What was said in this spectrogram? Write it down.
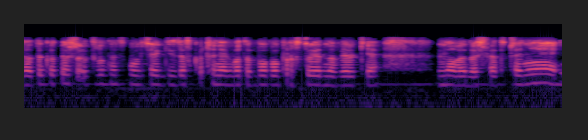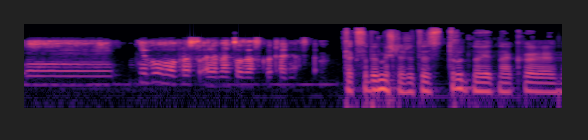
dlatego też trudno jest mówić o jakichś zaskoczeniach, bo to było po prostu jedno wielkie nowe doświadczenie i nie było po prostu elementu zaskoczenia w tym. Tak sobie myślę, że to jest trudno jednak e,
